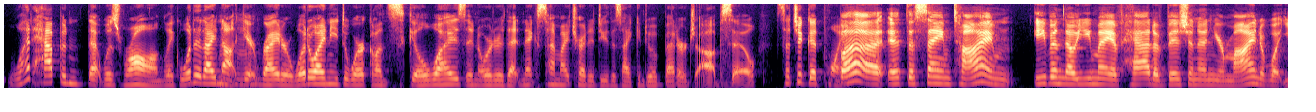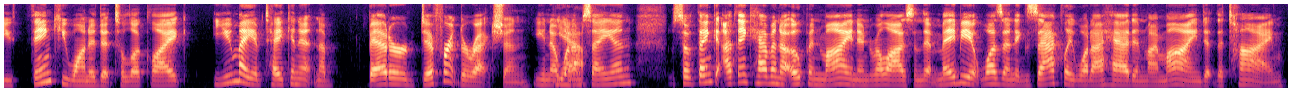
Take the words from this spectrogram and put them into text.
what happened that was wrong? Like what did I not get mm-hmm. right or what do I need to work on skill-wise in order that next time I try to do this I can do a better job. So, such a good point. But at the same time, even though you may have had a vision in your mind of what you think you wanted it to look like, you may have taken it in a better, different direction. You know what I'm saying? So think I think having an open mind and realizing that maybe it wasn't exactly what I had in my mind at the time,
